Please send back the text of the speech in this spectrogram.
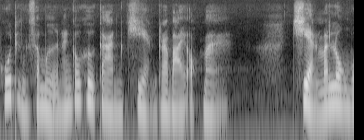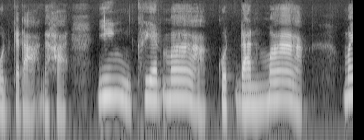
พูดถึงเสมอนั่นก็คือการเขียนระบายออกมา เขียนมันลงบนกระดาษนะคะ ยิ่งเครียดมาก กดดันมาก ไม่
